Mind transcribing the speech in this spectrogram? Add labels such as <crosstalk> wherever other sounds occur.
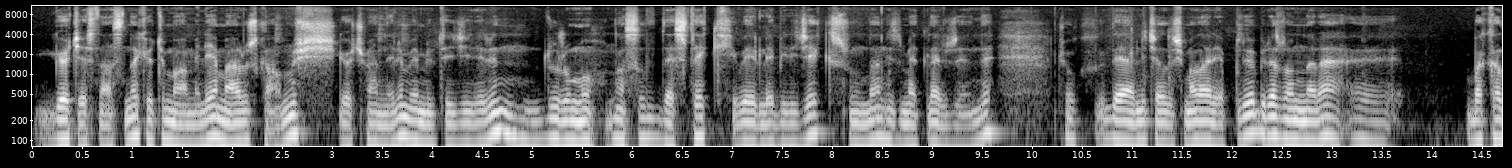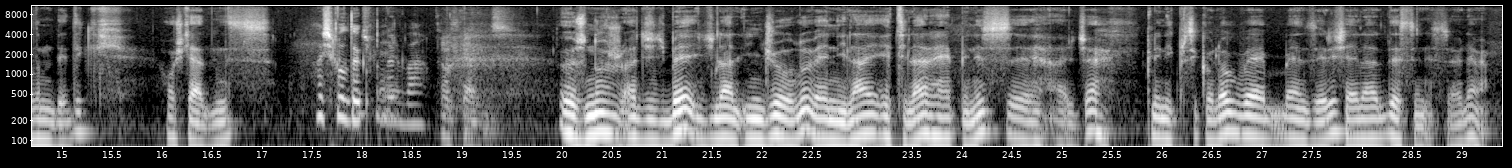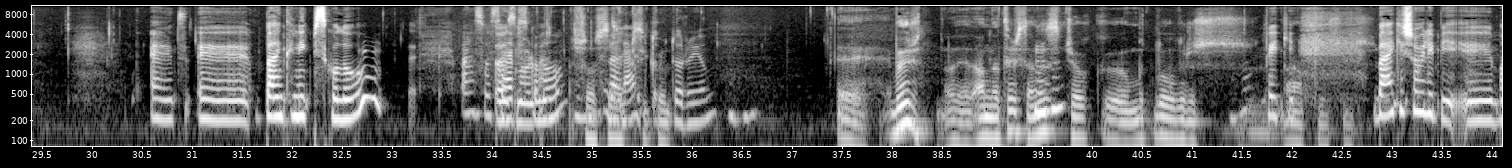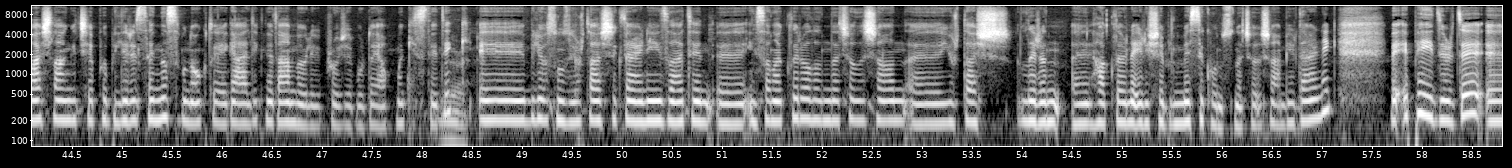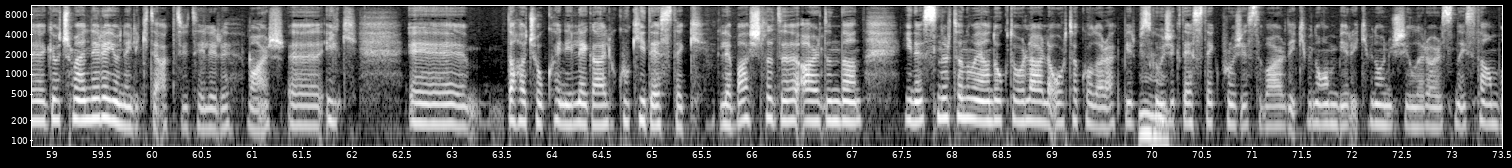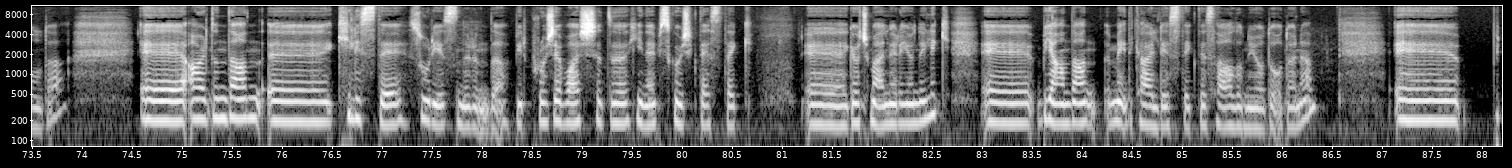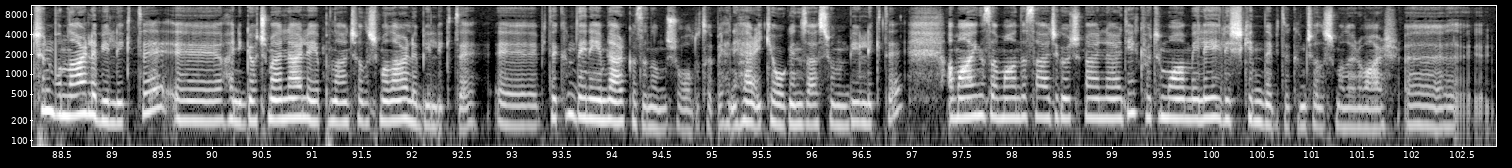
göç esnasında kötü muameleye maruz kalmış göçmenlerin ve mültecilerin durumu nasıl destek verilebilecek sunulan hizmetler üzerinde çok değerli çalışmalar yapılıyor. Biraz onlara e, bakalım dedik. Hoş geldiniz. Hoş bulduk. Merhaba. Hoş geldiniz. Öznur Acicbe, İclal İncioğlu ve Nilay Etiler hepiniz e, ayrıca klinik psikolog ve benzeri şeylerdesiniz öyle mi? Evet, e, ben klinik psikoloğum. Ben sosyal Öznur ben. Sosyal psikolog. Doktoruyum. Ee, buyurun e, anlatırsanız çok e, mutlu oluruz. Peki. Belki şöyle bir e, başlangıç yapabiliriz. Hani nasıl bu noktaya geldik? Neden böyle bir proje burada yapmak istedik? E, biliyorsunuz Yurttaşlık Derneği zaten e, insan hakları alanında çalışan, e, yurttaşların e, haklarına erişebilmesi konusunda çalışan bir dernek. Ve epeydir de e, göçmenlere yönelik de aktiviteleri var. E, ilk e, daha çok hani legal hukuki destekle başladı. Ardından yine sınır tanımayan doktorlarla ortak olarak bir psikolojik destek projesi vardı 2011-2013 yılları arasında İstanbul'da. E, ardından e, Kilis'te Suriye sınırında bir proje başladı. Yine psikolojik destek e, göçmenlere yönelik e, bir yandan medikal destek de sağlanıyordu o dönem. E, bütün bunlarla birlikte e, hani göçmenlerle yapılan çalışmalarla birlikte e, bir takım deneyimler kazanılmış oldu tabii. Hani her iki organizasyonun birlikte ama aynı zamanda sadece göçmenler değil kötü muameleye ilişkin de bir takım çalışmaları var e,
